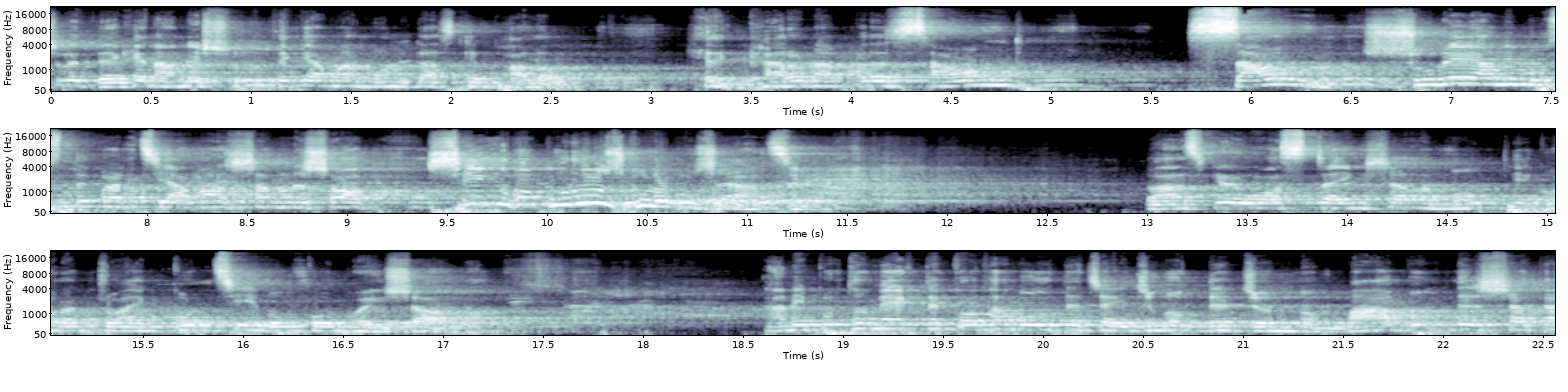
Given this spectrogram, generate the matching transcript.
আসলে দেখেন, আমি শুরু থেকে আমার মনটা আজকে ভালো। এর কারণ আপনাদের সাউন্ড সাউন্ড শুনে আমি বুঝতে পারছি আমার সামনে সব সিংহ পুরুষগুলো বসে আছে। তো আজকের ওয়াজটা ইনশাআল্লাহ মন থেকে করার ট্রাই করছি এবং করব ইনশাআল্লাহ। আমি প্রথমে একটা কথা বলতে চাই যুবকদের জন্য। মা বোনদের সাথে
